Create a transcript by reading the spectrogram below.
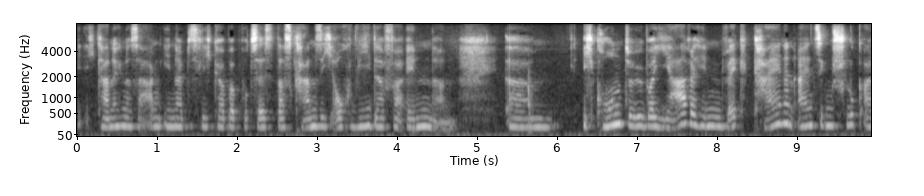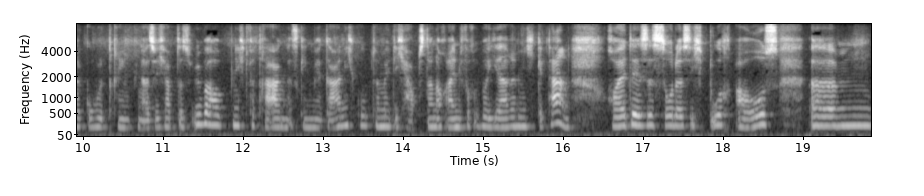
ich kann euch nur sagen, innerhalb des Lichtkörperprozesses, das kann sich auch wieder verändern. Ähm, ich konnte über Jahre hinweg keinen einzigen Schluck Alkohol trinken. Also ich habe das überhaupt nicht vertragen. Es ging mir gar nicht gut damit. Ich habe es dann auch einfach über Jahre nicht getan. Heute ist es so, dass ich durchaus ähm,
